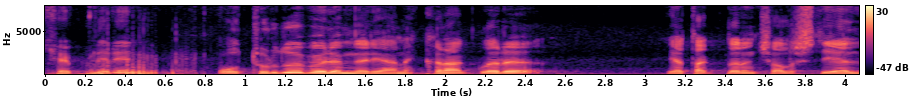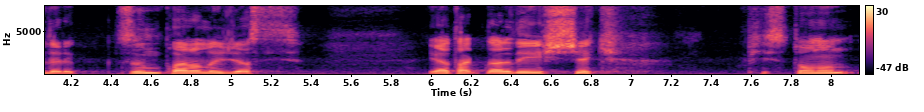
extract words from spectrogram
Keplerin oturduğu bölümler yani krankları yatakların çalıştığı yerleri zımparalayacağız. Yataklar değişecek. Pistonun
